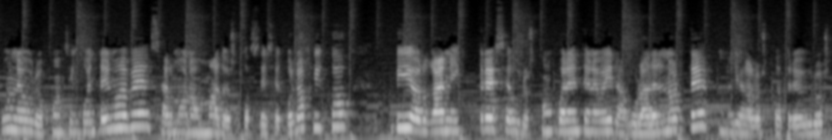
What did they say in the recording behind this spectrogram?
1 euro con 59, salmón ahumado escocés ecológico, Bioorganic 3 euros con 49 y la gula del norte no llega a los 4 euros.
